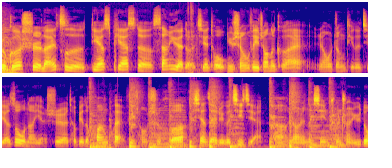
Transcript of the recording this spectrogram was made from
这首歌是来自 DSPS 的《三月的街头》，女生非常的可爱，然后整体的节奏呢也是特别的欢快，非常适合现在这个季节啊，让人的心蠢蠢欲动。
